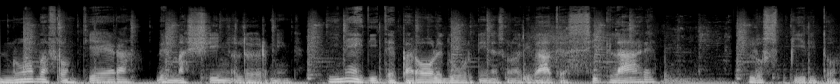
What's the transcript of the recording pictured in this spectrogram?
nuova frontiera del machine learning. Inedite parole d'ordine sono arrivate a siglare lo spirito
